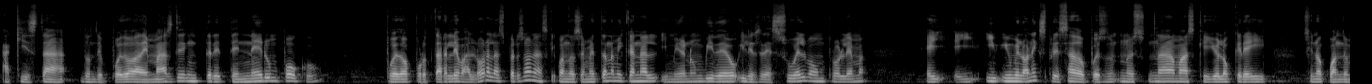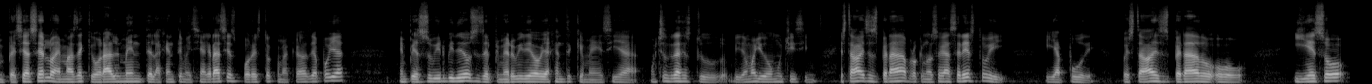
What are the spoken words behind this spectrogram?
aquí está donde puedo, además de entretener un poco, puedo aportarle valor a las personas, que cuando se metan a mi canal y miren un video y les resuelva un problema, y, y, y me lo han expresado, pues no es nada más que yo lo creí, sino cuando empecé a hacerlo, además de que oralmente la gente me decía gracias por esto que me acabas de apoyar, empecé a subir videos, desde el primer video había gente que me decía, muchas gracias, tu video me ayudó muchísimo. Estaba desesperada porque no sabía hacer esto y, y ya pude. O estaba desesperado o... Y eso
